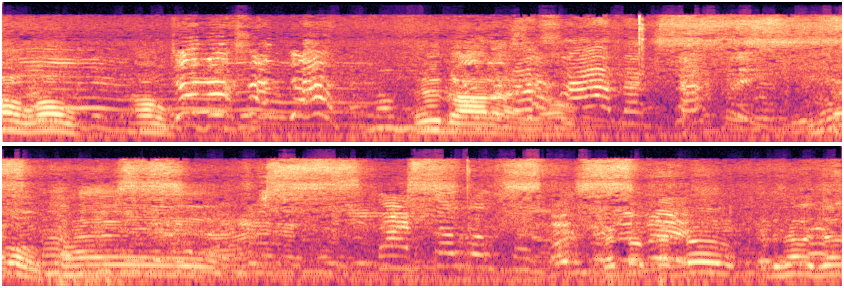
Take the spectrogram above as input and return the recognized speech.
आओ आओ आओ ए दारा है आओ नुको कटो कटो कटो जा जा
